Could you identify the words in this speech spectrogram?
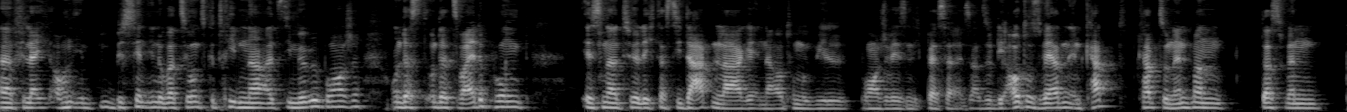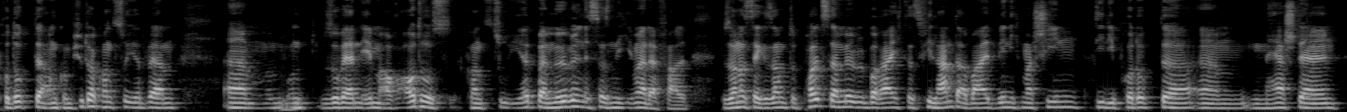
Äh, vielleicht auch ein bisschen innovationsgetriebener als die Möbelbranche. Und, das, und der zweite Punkt ist natürlich, dass die Datenlage in der Automobilbranche wesentlich besser ist. Also die Autos werden in CAD, CAD, so nennt man das, wenn Produkte am Computer konstruiert werden, ähm, und so werden eben auch Autos konstruiert. Bei Möbeln ist das nicht immer der Fall. Besonders der gesamte Polstermöbelbereich, das ist viel Handarbeit, wenig Maschinen, die die Produkte ähm, herstellen.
